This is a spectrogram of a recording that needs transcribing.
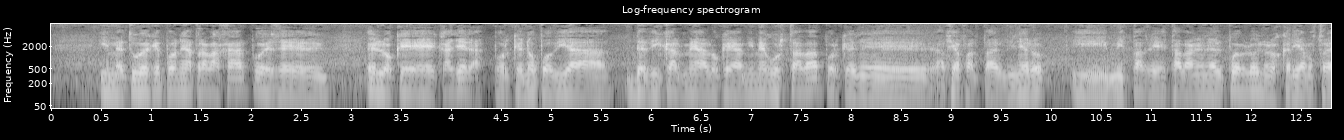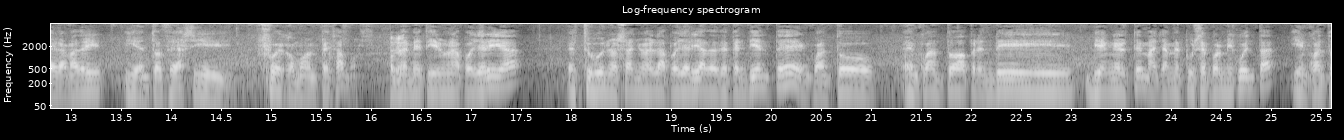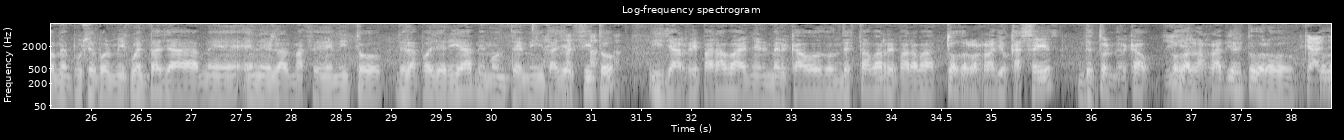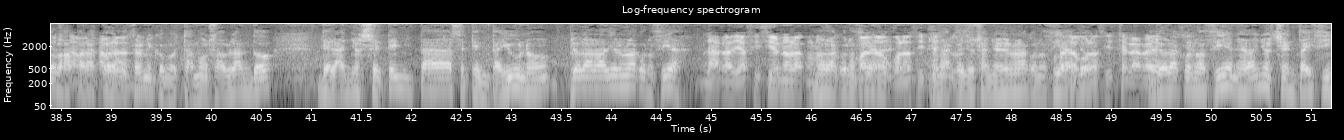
y me tuve que poner a trabajar pues en, en lo que cayera porque no podía dedicarme a lo que a mí me gustaba porque eh, hacía falta el dinero y mis padres estaban en el pueblo y nos los queríamos traer a Madrid y entonces así fue como empezamos. Me metí en una pollería Estuve unos años en la pollería de dependiente. En cuanto, en cuanto aprendí bien el tema, ya me puse por mi cuenta. Y en cuanto me puse por mi cuenta, ya me, en el almacenito de la pollería me monté mi tallercito y ya reparaba en el mercado donde estaba, reparaba todos los radios cassettes de todo el mercado. Sí. Todas las radios y todos los, ¿Qué año todos los aparatos hablando? electrónicos. Pues estamos hablando del año 70, 71. Yo la radio no la conocía. La radioafición no la conocía. No la conocía. ¿Cuándo en- conociste En tú? aquellos años yo no la conocía. ¿Cuándo Yo- conociste la Yo la radioafición? conocí en el año 85.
